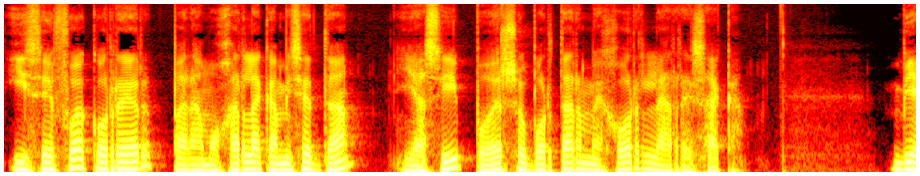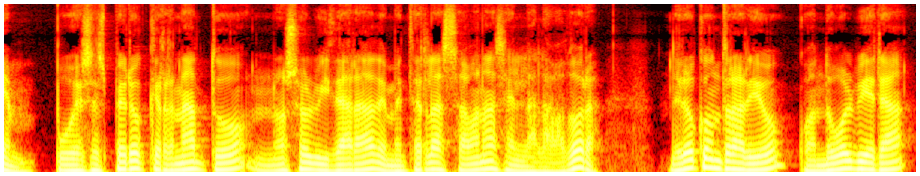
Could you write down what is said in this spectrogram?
y se fue a correr para mojar la camiseta y así poder soportar mejor la resaca. Bien, pues espero que Renato no se olvidara de meter las sábanas en la lavadora, de lo contrario, cuando volviera,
